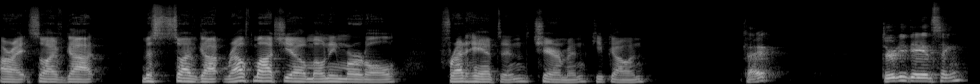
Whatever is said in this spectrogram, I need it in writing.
All right, so I've got Miss. So I've got Ralph Macchio, Moaning Myrtle, Fred Hampton, chairman. Keep going. Okay. Dirty Dancing,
